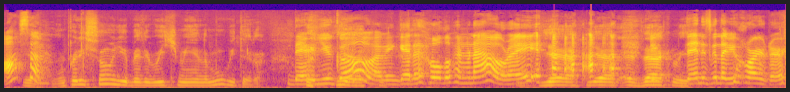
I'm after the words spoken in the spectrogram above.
Awesome. Yeah, and pretty soon you better reach me in the movie theater. There you go. Yeah. I mean, get a hold of him now, right? Yeah, yeah, exactly. then it's gonna be harder.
